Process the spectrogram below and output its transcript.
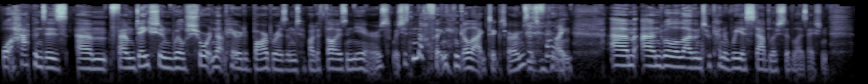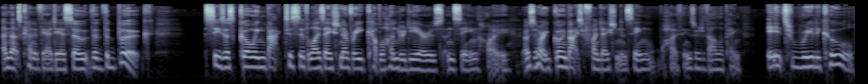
what happens is um, Foundation will shorten that period of barbarism to about a thousand years, which is nothing in galactic terms. It's fine, um, and will allow them to kind of re-establish civilization, and that's kind of the idea. So the the book sees us going back to civilization every couple hundred years and seeing how, oh sorry, going back to Foundation and seeing how things are developing. It's really cool.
